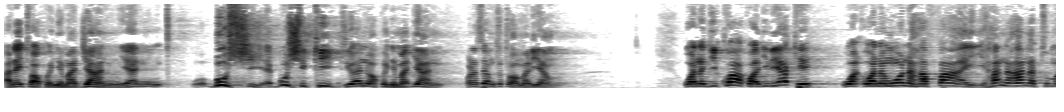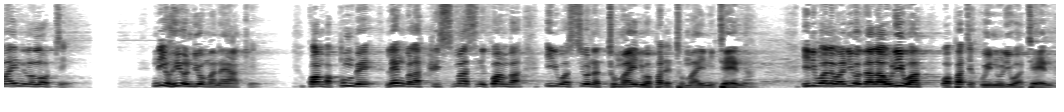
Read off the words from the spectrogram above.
anaitwa kwenye majani. Yani bushi e bushi kid yani wa kwenye majani. Wanasema mtoto wa mariamu. Wanajikwaa kwa ajili yake wanamuona hafai hana, hana tumaini lolote. Ndiyo hiyo ndiyo maana yake. Kwamba kumbe lengo la krismasi ni kwamba ili wasio na tumaini wapate tumaini tena ili wale waliodharauliwa wapate kuinuliwa tena.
